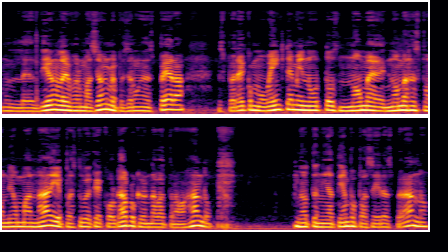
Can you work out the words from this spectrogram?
Les dieron la información y me pusieron en espera. Esperé como 20 minutos, no me, no me respondió más nadie, pues tuve que colgar porque andaba trabajando. No tenía tiempo para seguir esperando.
